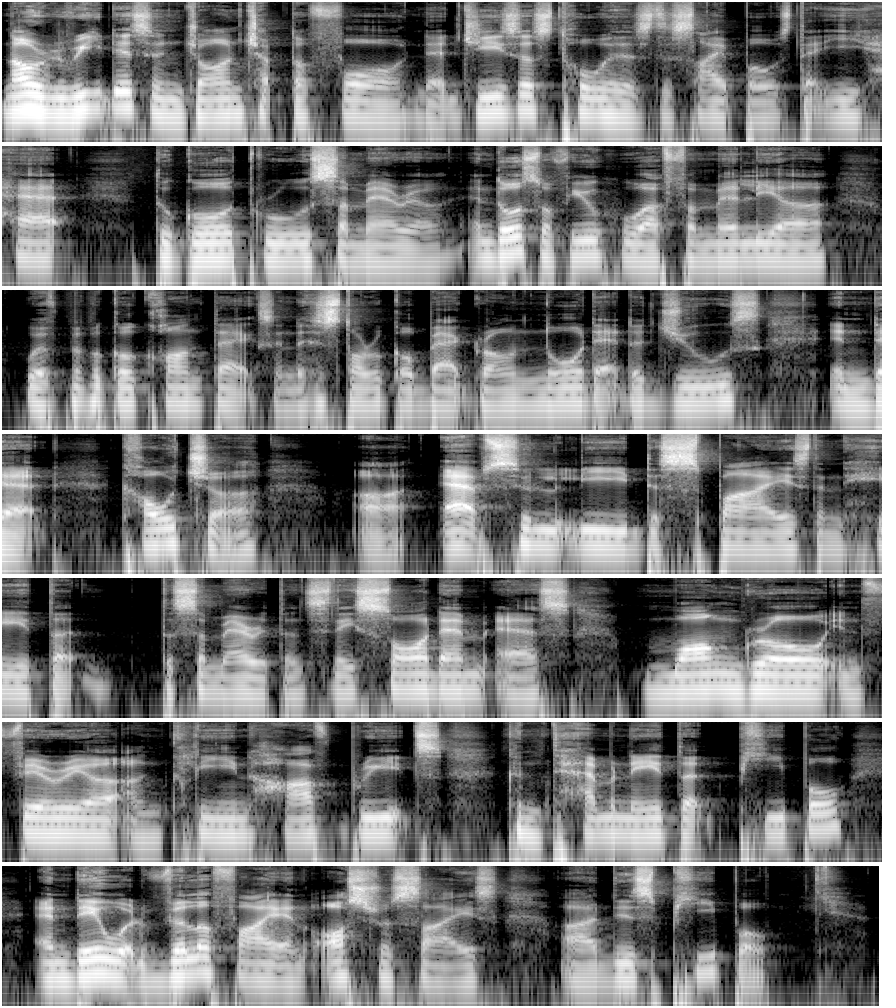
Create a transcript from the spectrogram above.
Now read this in John chapter 4 that Jesus told his disciples that he had to go through Samaria. And those of you who are familiar with biblical context and the historical background know that the Jews in that culture uh, absolutely despised and hated the Samaritans. They saw them as mongrel, inferior, unclean half breeds, contaminated people, and they would vilify and ostracize uh, these people.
